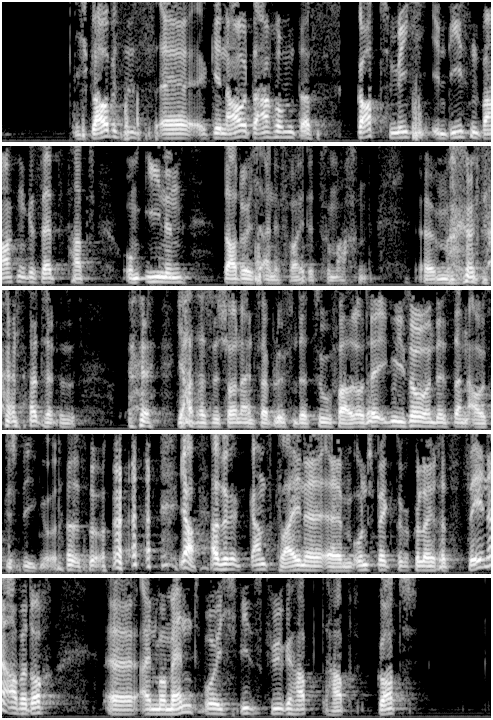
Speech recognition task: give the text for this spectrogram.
ich glaube, es ist äh, genau darum, dass Gott mich in diesen Wagen gesetzt hat, um Ihnen dadurch eine Freude zu machen. Ähm, dann hat er ja, das ist schon ein verblüffender Zufall oder irgendwie so und ist dann ausgestiegen oder so. ja, also ganz kleine, ähm, unspektakuläre Szene, aber doch äh, ein Moment, wo ich dieses Gefühl gehabt habe, Gott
